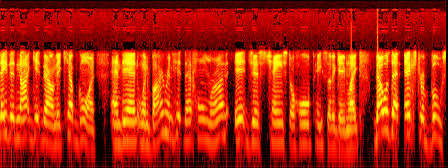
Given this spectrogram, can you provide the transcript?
they did not get down. They kept going. And then when Byron hit that home run, it just changed the whole pace of the game. Like that was that extra boost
